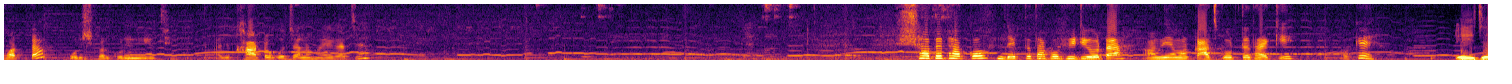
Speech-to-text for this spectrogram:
ঘরটা পরিষ্কার করে নিয়েছি। আজ খাটও গোছানো হয়ে গেছে। সাথে থাকো, দেখতে থাকো ভিডিওটা। আমি আমার কাজ করতে থাকি, ওকে? এই যে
